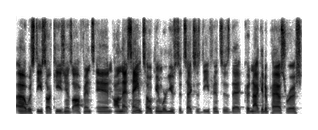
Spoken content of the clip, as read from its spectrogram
uh, with Steve Sarkisian's offense. And on that same token, we're used to Texas defenses that could not get a pass rush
